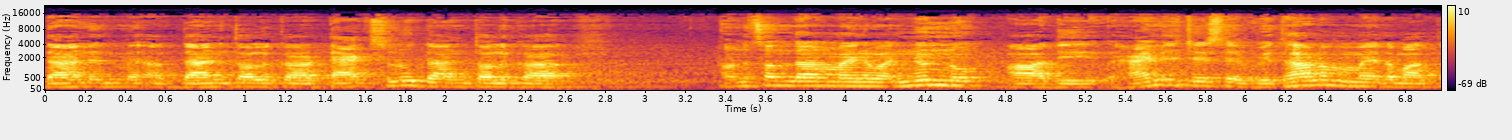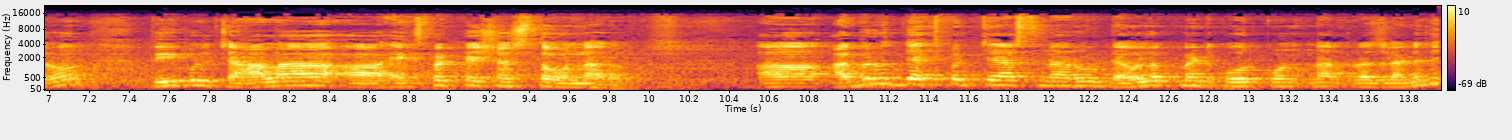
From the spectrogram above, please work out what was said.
దాని దాని తాలూకా ట్యాక్స్లు దాని తాలూకా అనుసంధానమైనవన్నీ అది హ్యాండిల్ చేసే విధానం మీద మాత్రం పీపుల్ చాలా ఎక్స్పెక్టేషన్స్తో ఉన్నారు. అభివృద్ధి ఎక్స్పెక్ట్ చేస్తున్నారు డెవలప్మెంట్ కోరుకుంటున్నారు ప్రజలు అనేది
